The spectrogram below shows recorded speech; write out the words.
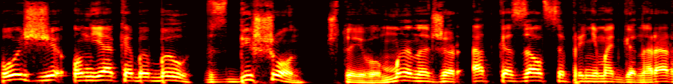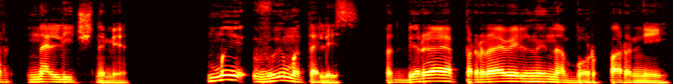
Позже он якобы был взбешен, что его менеджер отказался принимать гонорар наличными. «Мы вымотались, подбирая правильный набор парней»,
